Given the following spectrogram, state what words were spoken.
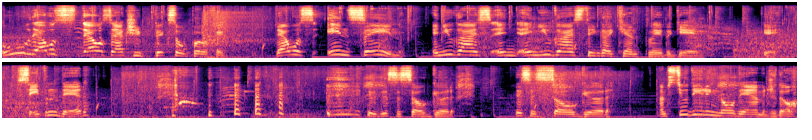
Ooh, that was that was actually pixel perfect. That was insane. And you guys and, and you guys think I can't play the game. Okay, Satan dead. Dude, this is so good. This is so good. I'm still dealing no damage though.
